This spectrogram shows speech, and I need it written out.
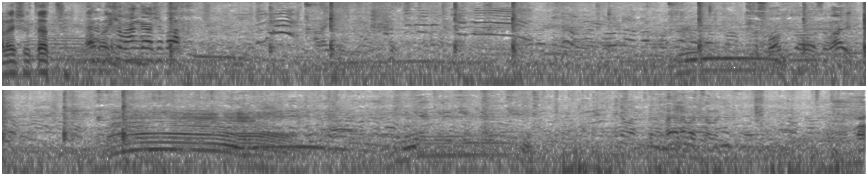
আড়াইশো চাচ্ছে। ভাই, এটা বাচ্চা ভাই। আড়াইশো দাম দিতে ভাই আপনার। দুশোর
